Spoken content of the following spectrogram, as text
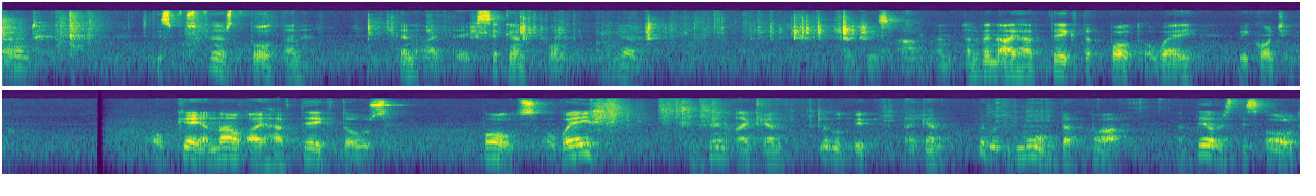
And this was first bolt and then I take second bolt here um, and, and when I have take the bolt away we continue. Okay and now I have take those bolts away and then I can little bit I can little bit move that part. And there is this old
